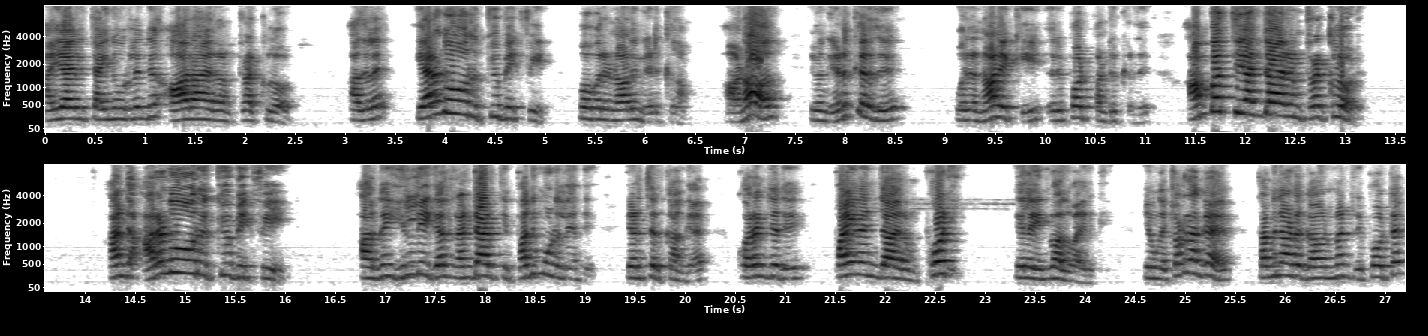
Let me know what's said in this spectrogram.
ஐயாயிரத்தி ஐநூறுலேருந்து ஆறாயிரம் ட்ரக் லோட் அதில் இரநூறு கியூபிக் ஃபீட் ஒவ்வொரு நாளும் எடுக்கலாம். ஆனால் இவங்க எடுக்கிறது ஒரு நாளைக்கு ரிப்போர்ட் பண்ணிருக்கிறது ஐம்பத்தி அஞ்சாயிரம் ட்ரக் லோடு அண்ட் அறநூறு கியூபிக் ஃபீட் அது இல்லீகல் ரெண்டாயிரத்தி பதிமூணுலேருந்து எடுத்திருக்காங்க. குறைஞ்சது பதினஞ்சாயிரம் கோடி இதில் இன்வால்வ் ஆயிருக்கு. இவங்க சொல்கிறாங்க தமிழ்நாடு கவர்மெண்ட் ரிப்போர்ட்டர்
